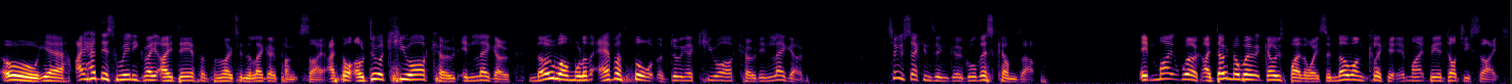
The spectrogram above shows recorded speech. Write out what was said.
Oh, yeah. I had this really great idea for promoting the Lego Punk site. I thought, I'll do a QR code in Lego. No one will have ever thought of doing a QR code in Lego. Two seconds in Google, this comes up. It might work. I don't know where it goes, by the way, so no one click it. It might be a dodgy site.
